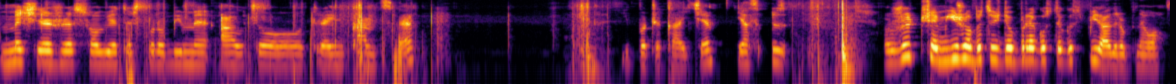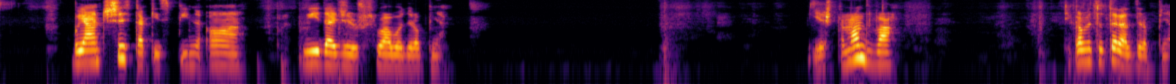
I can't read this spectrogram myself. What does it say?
Myślę, że sobie też porobimy auto train cancel. Poczekajcie. Ja życzę mi, żeby coś dobrego z tego spina dropnęło. Bo ja mam trzy takie spiny. O, widać, że już słabo dropnie. Jeszcze mam dwa. Ciekawe, co teraz dropnie.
